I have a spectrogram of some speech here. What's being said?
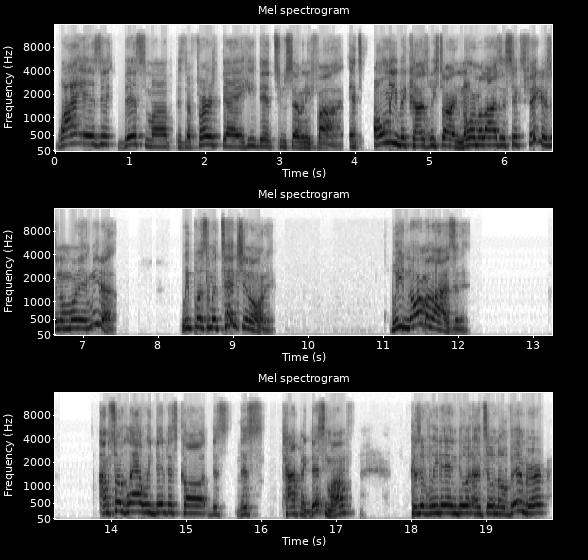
why is it this month is the first day he did 275? It's only because we started normalizing six figures in the morning meetup. We put some attention on it. We normalizing it. I'm so glad we did this call, this this topic this month because if we didn't do it until November,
